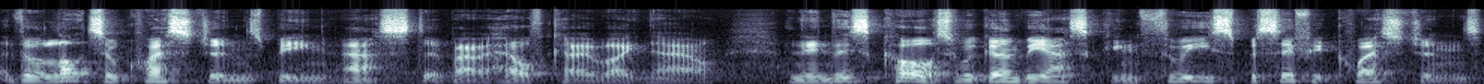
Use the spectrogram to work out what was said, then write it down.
There are lots of questions being asked about healthcare right now. And in this course, we're going to be asking three specific questions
